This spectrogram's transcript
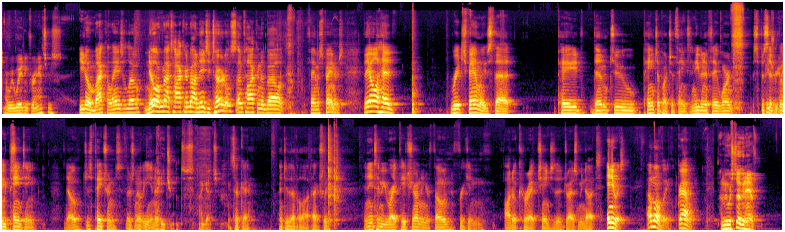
at- Are we waiting for answers? You know Michelangelo? No, I'm not talking about Ninja Turtles. I'm talking about famous painters. They all had rich families that paid them to paint a bunch of things, and even if they weren't specifically Patreons. painting, no, just patrons. There's no e in it. Patrons. I got you. It's okay. I do that a lot actually. Anytime you write Patreon on your phone, freaking autocorrect changes it. It drives me nuts. Anyways, I'm mumbling. Gravel. I mean, we're still gonna have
